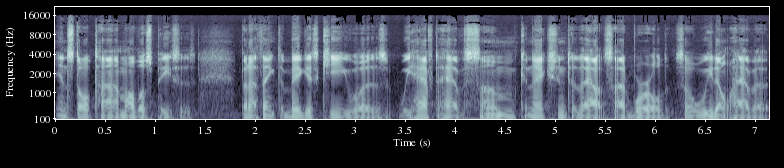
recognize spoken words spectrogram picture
install time, all those pieces. But I think the biggest key was we have to have some connection to the outside world. So we don't have a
